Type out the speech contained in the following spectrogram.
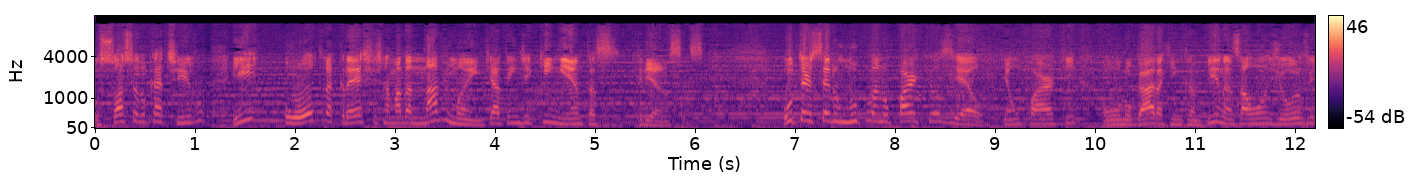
o socioeducativo e outra creche chamada Nave Mãe, que atende 500 crianças. O terceiro núcleo é no Parque Osiel, que é um parque, um lugar aqui em Campinas, onde houve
